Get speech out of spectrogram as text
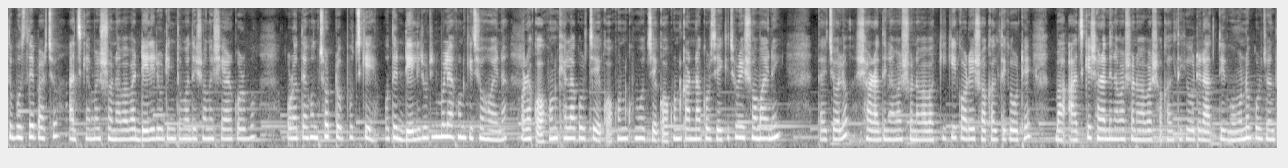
তো বুঝতেই পারছ, আজকে আমার সোনা বাবার ডেলি রুটিন তোমাদের সঙ্গে শেয়ার করব। ওরা তো এখন ছোট্ট পুচকে, ওদের ডেলি রুটিন বলে এখন কিছু হয় না। ওরা কখন খেলা করছে, কখন ঘুমোচ্ছে, কখন কান্না করছে, কিছুরই সময় নেই। তাই চলো, সারাদিন আমার সোনা বাবা কী কী করে সকাল থেকে ওঠে বা আজকে সারাদিন আমার সোনা বাবা সকাল থেকে উঠে রাত্রি ঘুমানো পর্যন্ত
